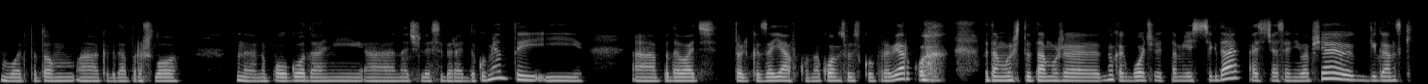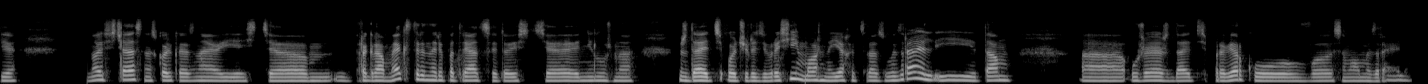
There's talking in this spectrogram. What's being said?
Вот, потом, а, когда прошло, ну, наверное, полгода, они а, начали собирать документы и а, подавать только заявку на консульскую проверку, потому что там уже, ну, как бы очередь там есть всегда, а сейчас они вообще гигантские. Но сейчас, насколько я знаю, есть э, программа экстренной репатриации, то есть э, не нужно ждать очереди в России, можно ехать сразу в Израиль и там э, уже ждать проверку в самом Израиле.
